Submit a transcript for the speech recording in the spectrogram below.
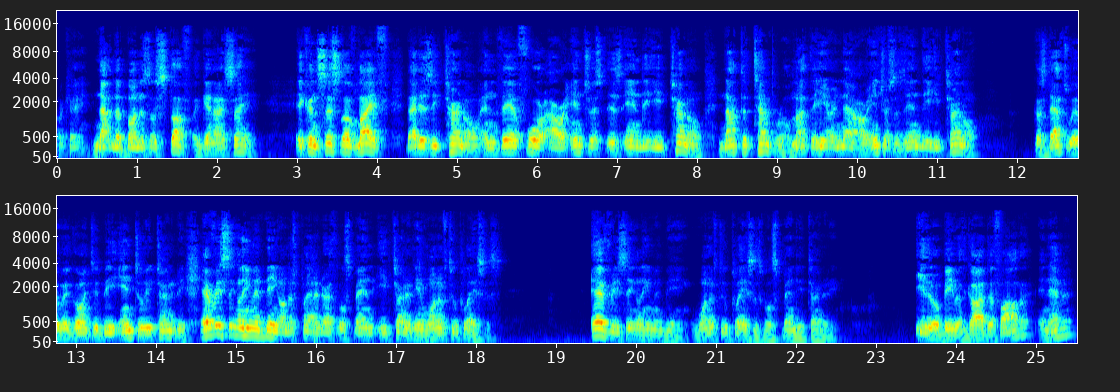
Okay? Not an abundance of stuff, again I say. It consists of life that is eternal, and therefore our interest is in the eternal, not the temporal, not the here and now. Our interest is in the eternal, because that's where we're going to be into eternity. Every single human being on this planet Earth will spend eternity in one of two places. Every single human being, one of two places will spend eternity. Either it will be with God the Father in heaven,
